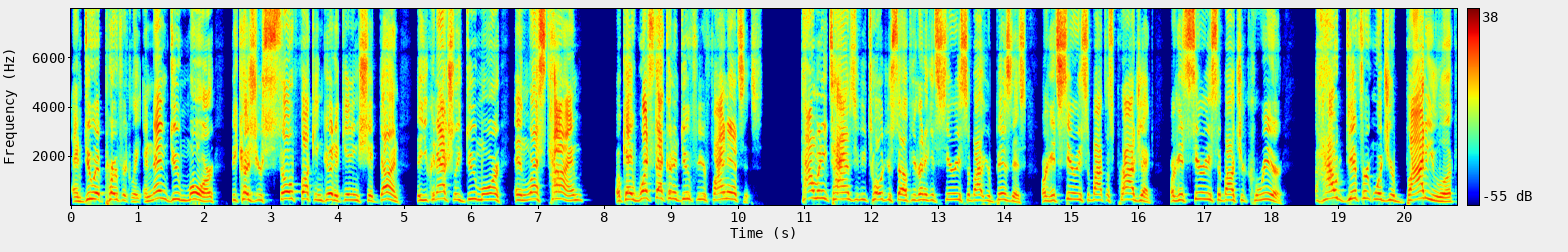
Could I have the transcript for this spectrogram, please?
and do it perfectly and then do more because you're so fucking good at getting shit done that you can actually do more in less time, okay, what's that to do for your finances? How many times have you told yourself you're to get serious about your business or get serious about this project or get serious about your career? How different would your body look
